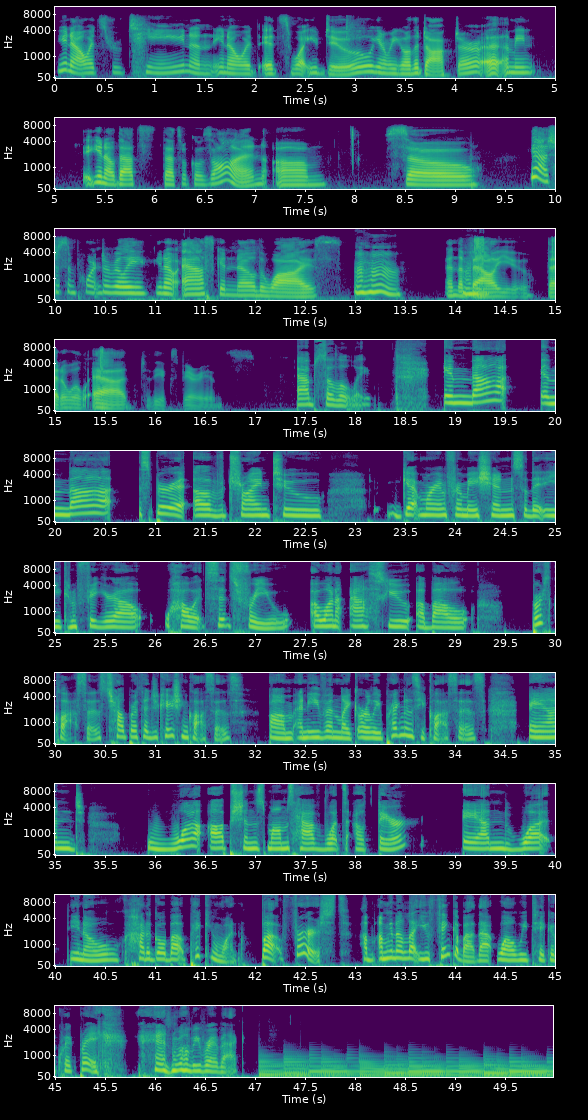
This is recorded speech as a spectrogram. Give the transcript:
you know it's routine and you know it, it's what you do. You know, when you go to the doctor. I, I mean, you know, that's that's what goes on. Um, so yeah, it's just important to really, you know, ask and know the whys Mm-hmm. and the Mhm. value that it will add to the experience. Absolutely. In that in that spirit of trying to get more information so that you can figure out how it sits for you, I want to ask you about birth classes, childbirth education classes, um, and even like early pregnancy classes, and what options moms have, what's out there, and what, you know, how to go about picking one. But first, I'm, I'm going to let you think about that while we take a quick break, and we'll be right back.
